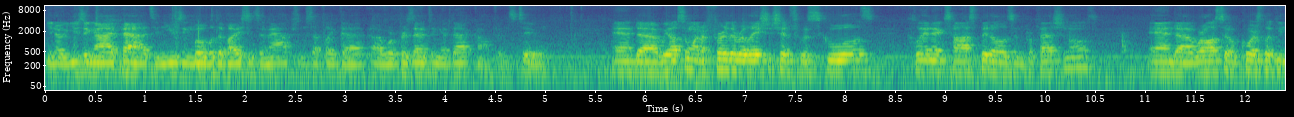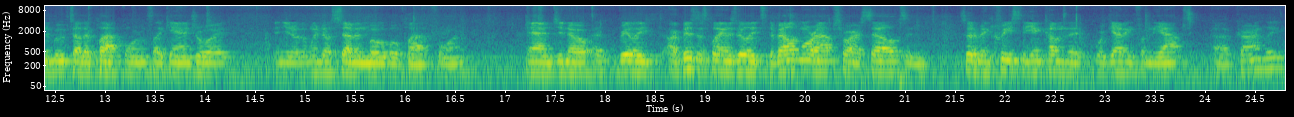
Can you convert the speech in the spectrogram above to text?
You know, using iPads and using mobile devices and apps and stuff like that. Uh, we're presenting at that conference too. And uh, we also want to further relationships with schools, clinics, hospitals, and professionals. And uh, we're also, of course, looking to move to other platforms like Android and you know the Windows 7 mobile platform. And you know, uh, really, our business plan is really to develop more apps for ourselves and sort of increase the income that we're getting from the apps uh, currently,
